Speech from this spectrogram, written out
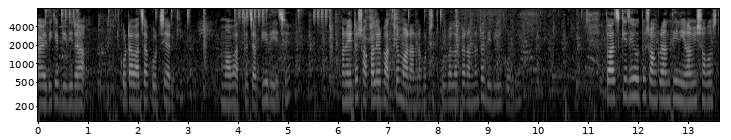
আর এদিকে দিদিরা কোটা বাছা করছে আর কি। মা ভাতটা চাপিয়ে দিয়েছে। মানে এটা সকালের ভাতটা মা রান্না করছে, দুপুরবেলাকার রান্নাটা দিদিই করবে। তো আজকে যেহেতু সংক্রান্তি, নিরামিষ সমস্ত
